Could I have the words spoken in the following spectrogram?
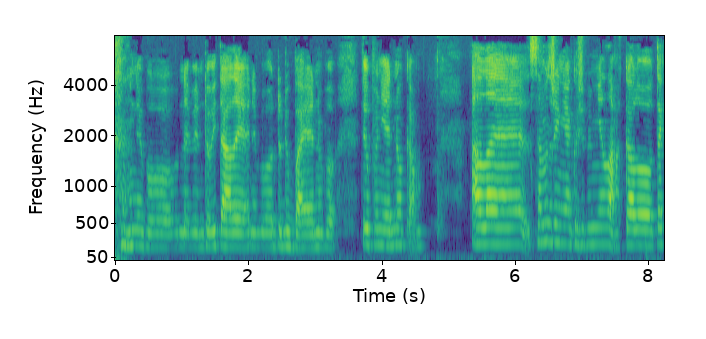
nebo nevím, do Itálie, nebo do Dubaje, nebo to je úplně jedno kam. Ale samozřejmě jako, že by mě lákalo, tak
